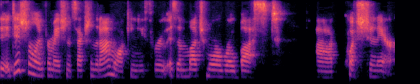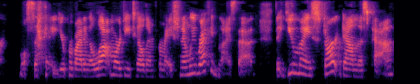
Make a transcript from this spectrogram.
The additional information section that I'm walking you through is a much more robust uh, questionnaire we'll say. You're providing a lot more detailed information and we recognize that that you may start down this path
